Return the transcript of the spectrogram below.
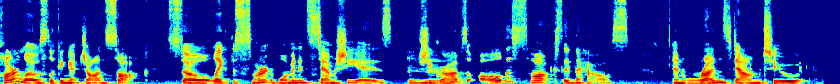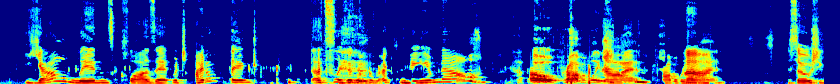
Carlos looking at John's sock. So, like the smart woman in STEM she is, she Mhm. grabs all the socks in the house and runs down to Yao Lin's closet, which I don't think that's like a correct name now. Oh, probably not. Probably not. Um, so she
